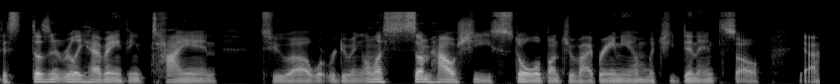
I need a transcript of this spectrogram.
this doesn't really have anything tie in to uh what we're doing unless somehow she stole a bunch of vibranium, which she didn't. So yeah.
